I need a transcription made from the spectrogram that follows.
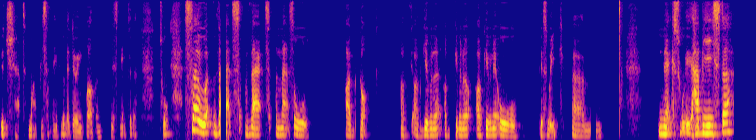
the chat might be something that they're doing rather than listening to the talk. So that's that, and that's all I've got. I've, I've given it. I've given it. I've given it all this week. Um, next week, happy Easter.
